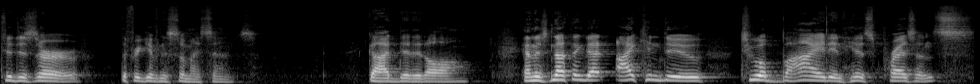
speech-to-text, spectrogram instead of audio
to deserve the forgiveness of my sins. God did it all. And there's nothing that I can do to abide in His presence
